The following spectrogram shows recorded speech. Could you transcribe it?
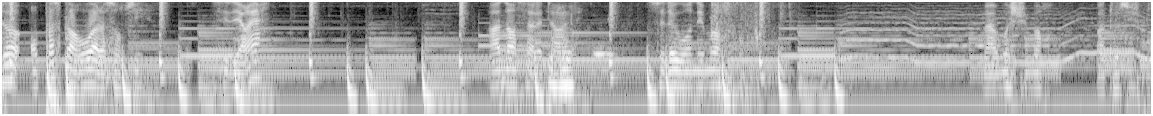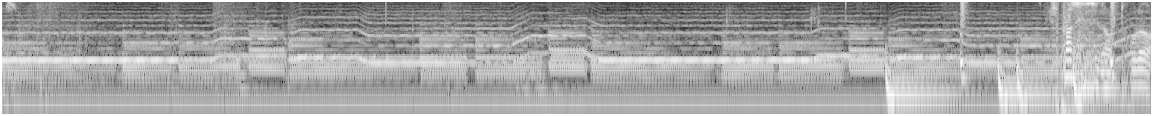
déjà, on passe par où à la sortie C'est derrière Ah non, c'est à l'intérieur. C'est là où on est mort. Bah, moi je suis mort. Bah, toi aussi, je pense. Je pense que c'est dans le trou là.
